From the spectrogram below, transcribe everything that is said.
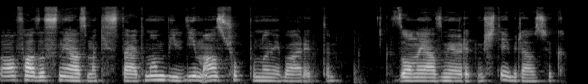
Daha fazlasını yazmak isterdim ama bildiğim az çok bundan ibaretti. Kız ona yazmayı öğretmişti ya birazcık.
